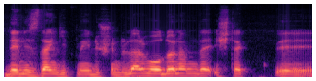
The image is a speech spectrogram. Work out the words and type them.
denizden gitmeyi düşündüler ve o dönemde işte e,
